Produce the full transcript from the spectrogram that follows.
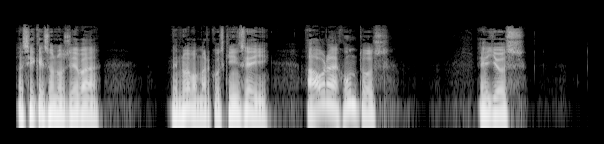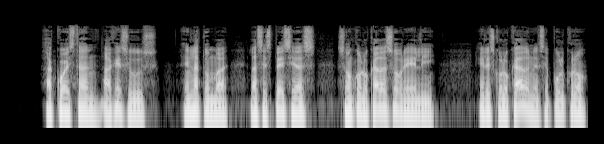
Así que eso nos lleva de nuevo Marcos 15 y ahora juntos ellos acuestan a Jesús en la tumba, las especias son colocadas sobre él y él es colocado en el sepulcro,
